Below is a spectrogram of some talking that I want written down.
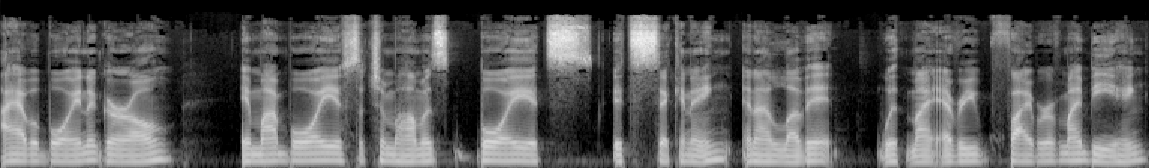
I have a boy and a girl. And my boy is such a mama's boy. It's it's sickening and I love it with my every fiber of my being.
